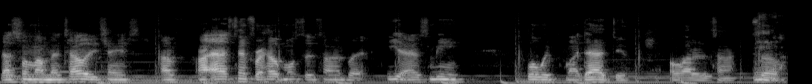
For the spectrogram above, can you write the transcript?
that's when my mentality changed. I've, I asked him for help most of the time, but he asked me what would my dad do a lot of the time. So mm.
